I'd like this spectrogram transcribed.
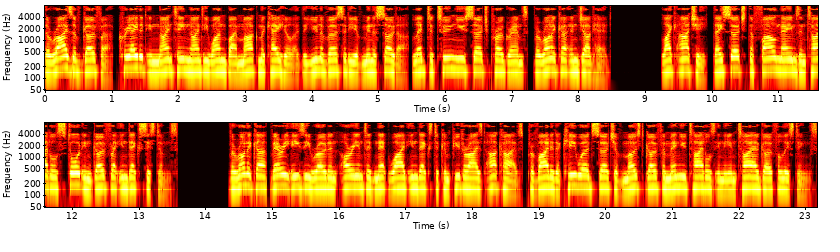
The Rise of Gopher created in 1991 by Mark McCahill at the University of Minnesota led to two new search programs, Veronica and Jughead. Like Archie, they searched the file names and titles stored in Gopher index systems. Veronica very easy rodent-oriented net-wide index to computerized archives provided a keyword search of most Gopher menu titles in the entire Gopher listings.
